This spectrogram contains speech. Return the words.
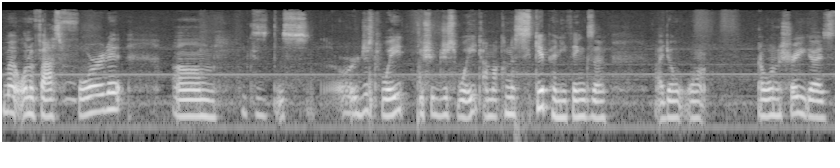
You might want to fast forward it, um, because this, or just wait. You should just wait. I'm not going to skip anything because I, I don't want, I want to show you guys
